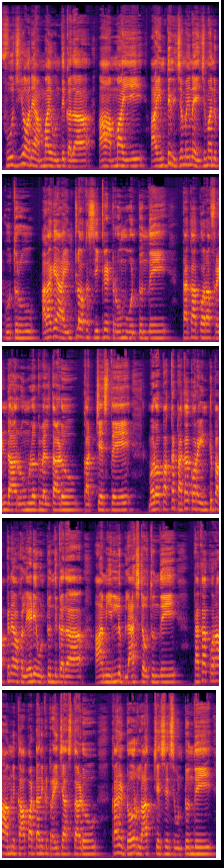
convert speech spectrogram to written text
ఫూజియో అనే అమ్మాయి ఉంది కదా. ఆ అమ్మాయి ఆ ఇంటి నిజమైన యజమాని కూతురు. అలాగే ఆ ఇంట్లో ఒక సీక్రెట్ రూమ్ ఉంటుంది. టకాకోర ఫ్రెండ్ ఆ రూమ్లోకి వెళ్తాడు. కట్ చేస్తే మరో పక్క టకాకొర ఇంటి పక్కనే ఒక లేడీ ఉంటుంది కదా. ఆమె ఇల్లు బ్లాస్ట్ అవుతుంది. టకాకొర ఆమెను కాపాడడానికి ట్రై చేస్తాడు కానీ డోర్ లాక్ చేసేసి ఉంటుంది.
